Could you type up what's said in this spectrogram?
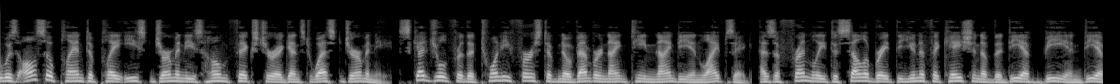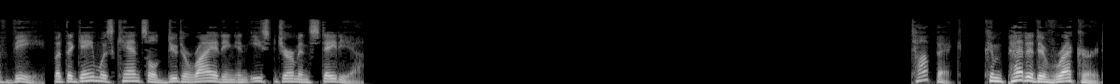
was also planned to play East Germany's home fixture against West Germany, scheduled for 21 November 1990 in Leipzig, as a friendly to celebrate the unification of the DFB and DFV, but the game was cancelled due to rioting in East German stadia. Competitive record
